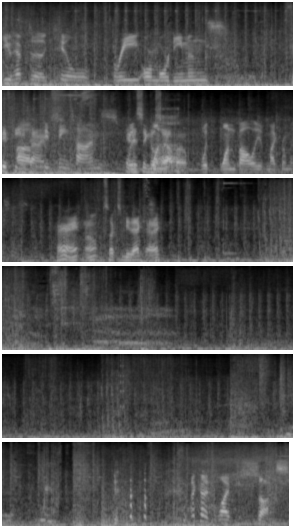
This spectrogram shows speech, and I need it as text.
You have to kill three or more demons 15 uh, times. 15 times In a with single one, salvo. with one volley of micro missiles. Alright, well, sucks to be that guy. That guy's life just sucks.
